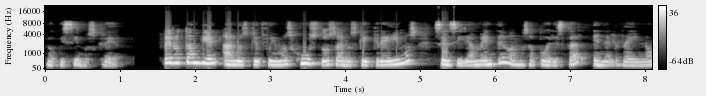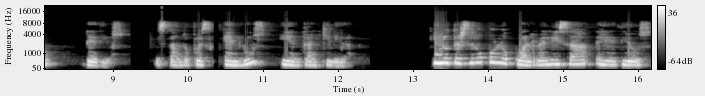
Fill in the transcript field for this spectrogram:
no quisimos creer pero también a los que fuimos justos, a los que creímos, sencillamente vamos a poder estar en el reino de Dios, estando pues en luz y en tranquilidad. Y lo tercero por lo cual realiza eh, Dios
